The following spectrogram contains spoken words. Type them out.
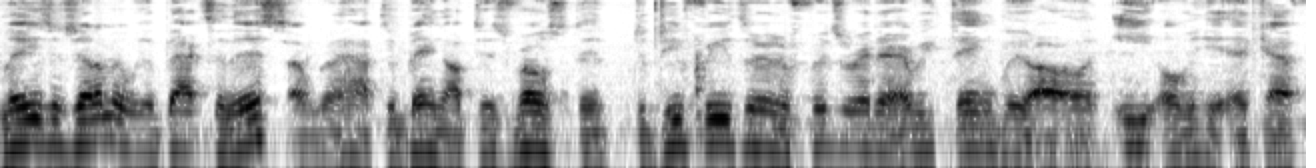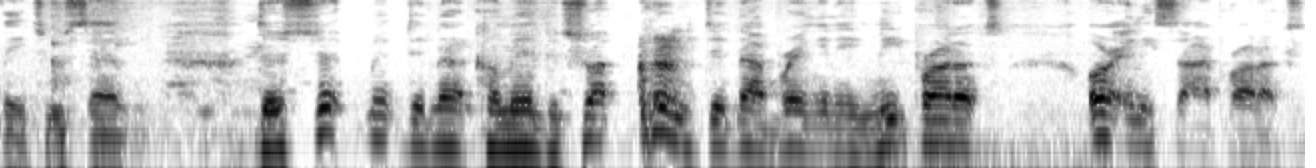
Ladies and gentlemen, we're back to this. I'm gonna have to bang out this roast. The, the deep freezer, the refrigerator, everything. We are on E over here at Cafe 27. The shipment did not come in. The truck did not bring any meat products or any side products.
